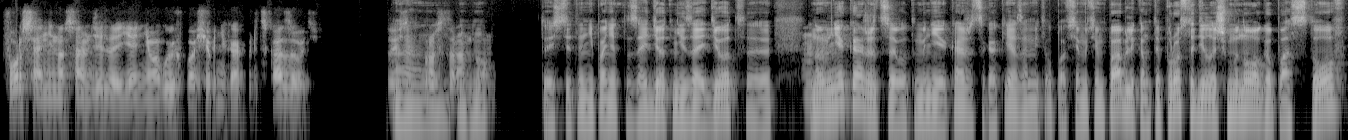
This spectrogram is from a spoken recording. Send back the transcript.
форсы, они на самом деле, я не могу их вообще никак предсказывать. То есть а, это просто рандом. Угу. То есть это непонятно, зайдет, не зайдет. Э. Но mm-hmm. мне кажется, вот мне кажется, как я заметил по всем этим пабликам, ты просто делаешь много постов,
